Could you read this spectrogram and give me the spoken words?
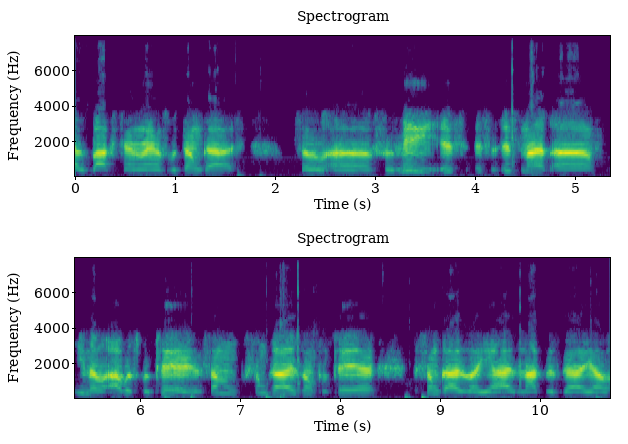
have boxed 10 rounds with them guys. So uh, for me, it's it's it's not uh, you know I was prepared, and some some guys don't prepare. Some guys like yeah I knocked this guy out.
